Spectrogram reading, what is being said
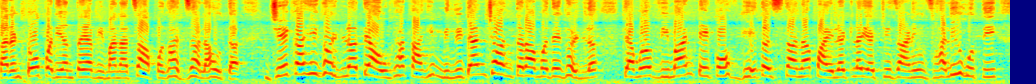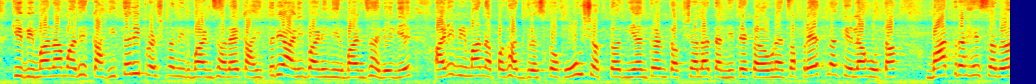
कारण तोपर्यंत या विमानाचा अपघात झाला होता. जे काही घडलं ते अवघ्या काही मिनिटांच्या अंतरामध्ये घडलं. त्यामुळं विमान टेक ऑफ घेत असताना पायलटला याची जाणीव झाली होती की विमानामध्ये काहीतरी प्रश्न निर्माण झालाय काहीतरी आणीबाणी निर्माण झालेली आहे आणि विमान अपघातग्रस्त होऊ शकतं. नियंत्रण कक्षाला त्यांनी ते कळवण्याचा प्रयत्न केला होता. मात्र हे सगळं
